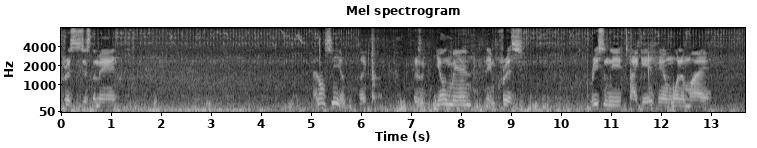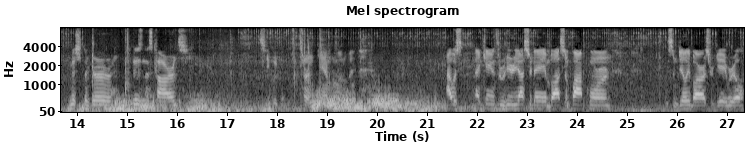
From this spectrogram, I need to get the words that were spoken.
Chris is just the man. I don't see him. Like, there's a young man named Chris recently I gave him one of my Mr. Gurr business cards. Let's see if we can turn the camera a little bit. I was I came through here yesterday and bought some popcorn and some dilly bars for Gabriel.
